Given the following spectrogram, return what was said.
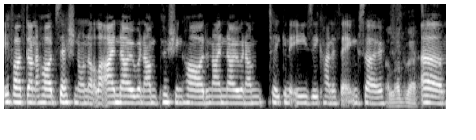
if i've done a hard session or not. Like i know when i'm pushing hard and i know when i'm taking it easy kind of thing. So i love that. um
